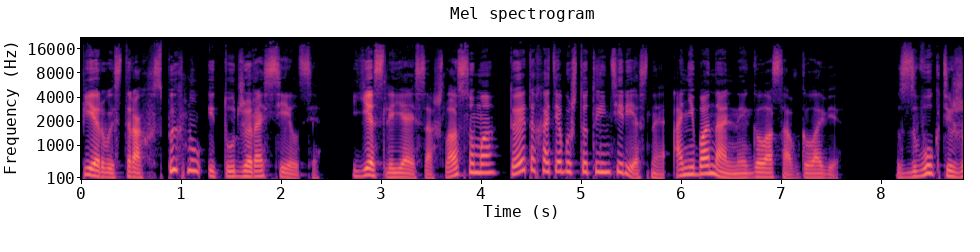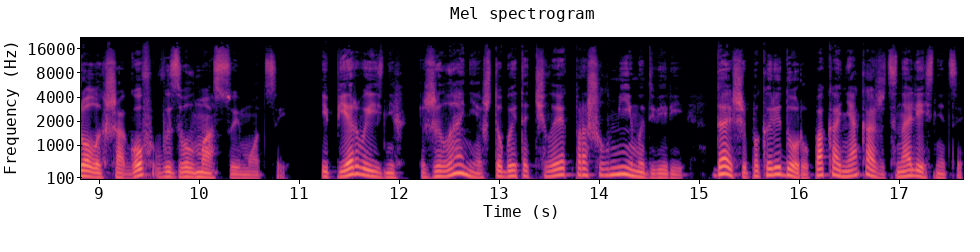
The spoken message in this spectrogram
Первый страх вспыхнул и тут же рассеялся. Если я и сошла с ума, то это хотя бы что-то интересное, а не банальные голоса в голове. Звук тяжелых шагов вызвал массу эмоций. И первый из них — желание, чтобы этот человек прошел мимо двери, дальше по коридору, пока не окажется на лестнице.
